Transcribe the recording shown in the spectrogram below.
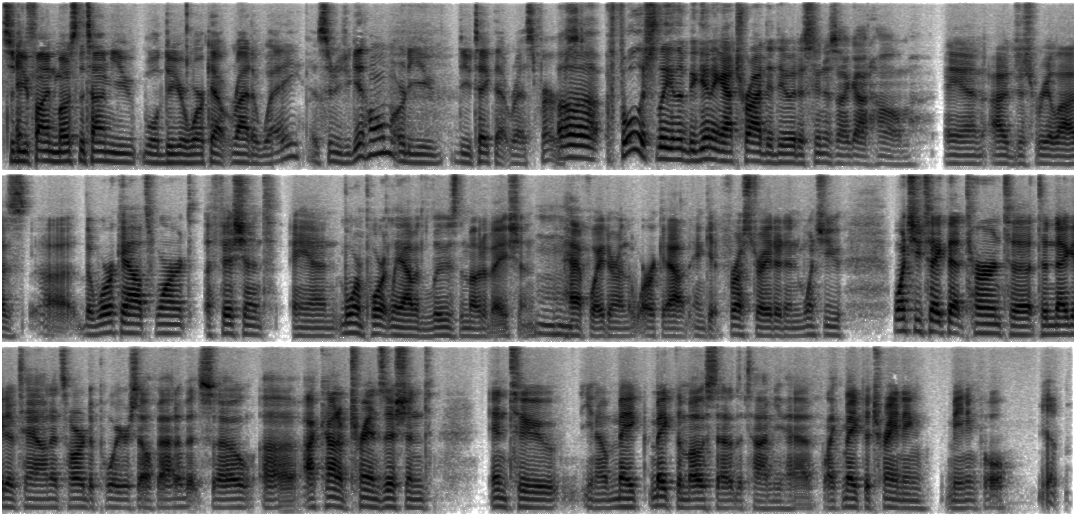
So do you find most of the time you will do your workout right away as soon as you get home, or do you do you take that rest first? Uh, foolishly, in the beginning, I tried to do it as soon as I got home, and I just realized uh, the workouts weren't efficient, and more importantly, I would lose the motivation halfway during the workout and get frustrated. And once you once you take that turn to, to negative town, it's hard to pull yourself out of it. So uh, I kind of transitioned into you know make make the most out of the time you have, like make the training meaningful. Yep.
